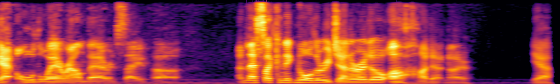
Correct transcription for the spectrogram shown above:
get all the way around there and save her, unless I can ignore the regenerator. Oh, I don't know. Yeah.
